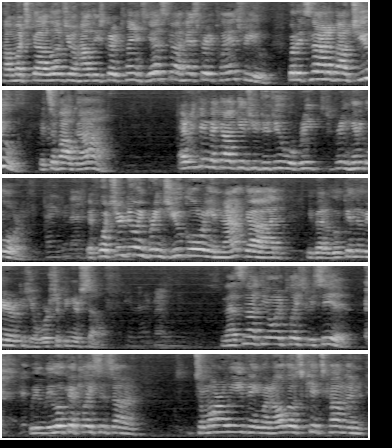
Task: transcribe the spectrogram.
how much God loves you and how these great plans, yes, God has great plans for you, but it's not about you, it's about God. Everything that God gives you to do will bring, bring Him glory. Amen. If what you're doing brings you glory and not God, you better look in the mirror because you're worshiping yourself. Amen. And that's not the only place we see it. We, we look at places on tomorrow evening when all those kids come and,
